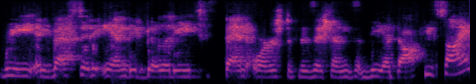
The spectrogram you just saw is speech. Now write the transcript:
We invested in the ability to send orders to physicians via DocuSign.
